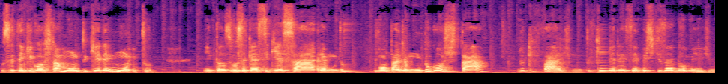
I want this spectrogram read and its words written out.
você tem que gostar muito e querer muito. Então, se você quer seguir essa área, é muito vontade, é muito gostar do que faz, muito querer ser pesquisador mesmo.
